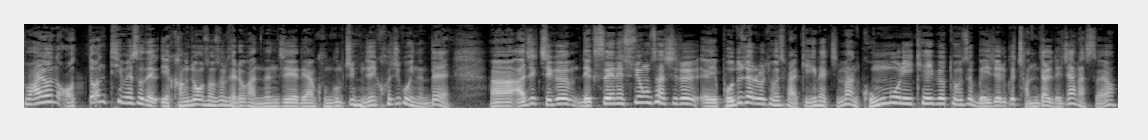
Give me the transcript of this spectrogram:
과연 어떤 팀에서 내- 예, 강정호 선수를 데려갔는지에 대한 궁금증이 굉장히 커지고 있는데 아, 직 지금 넥센의 수용 사실을 예, 보도 자료를 통해서 밝히긴 했지만 공문이 KBO 통해서 메이저리그에 전달되지 않았어요.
